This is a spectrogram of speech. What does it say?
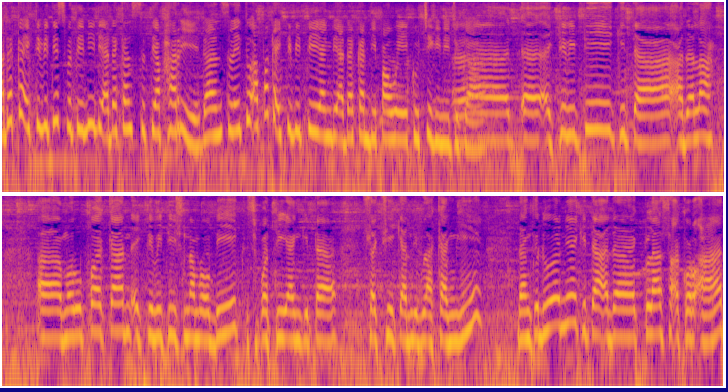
Adakah aktiviti seperti ini diadakan setiap hari dan selain itu apakah aktiviti yang diadakan di Pawai Kuching ini juga? Uh, uh, aktiviti kita adalah uh, merupakan aktiviti senam robik seperti yang kita saksikan di belakang ni. Dan keduanya kita ada kelas Al-Quran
